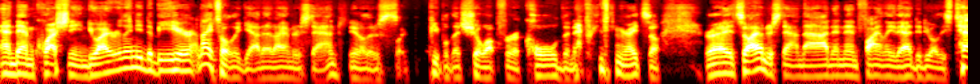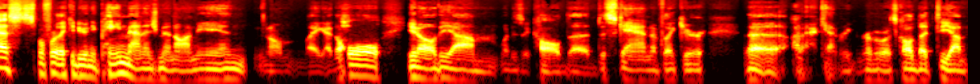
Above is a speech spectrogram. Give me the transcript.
and them questioning, do I really need to be here? And I totally get it. I understand. You know, there's like people that show up for a cold and everything, right? So, right. So I understand that. And then finally they had to do all these tests before they could do any pain management on me. And, you know, like the whole, you know, the, um, what is it called? The, the scan of like your, uh, I can't remember what it's called, but the um,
